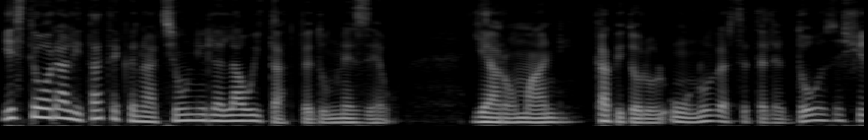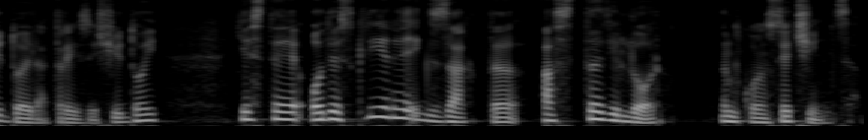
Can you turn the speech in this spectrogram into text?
este o realitate că națiunile l-au uitat pe Dumnezeu, iar Romani, capitolul 1, versetele 22 la 32, este o descriere exactă a stării lor în consecință.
